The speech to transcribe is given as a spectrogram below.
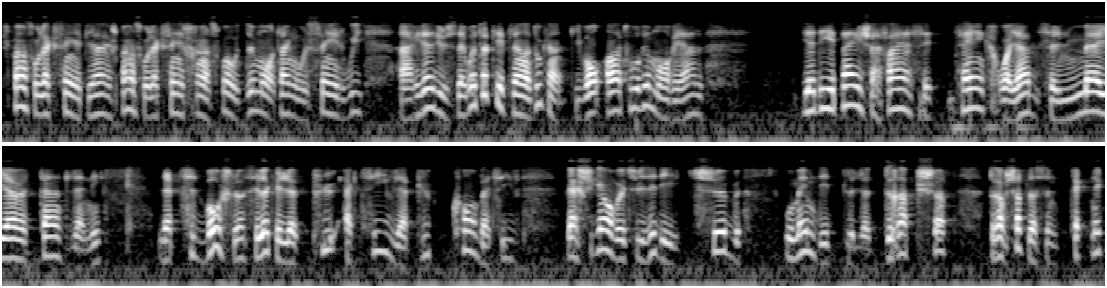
Je pense au lac Saint-Pierre, je pense au lac Saint-François, aux Deux-Montagnes, au Saint-Louis, à rivière du Outaouais, tous les plans d'eau qui vont entourer Montréal. Il y a des pêches à faire, c'est incroyable, c'est le meilleur temps de l'année. La petite bouche, là, c'est là qu'elle est la plus active, la plus combative. La chigan, on va utiliser des tubes ou même des, le, drop shot. Drop shot, c'est une technique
